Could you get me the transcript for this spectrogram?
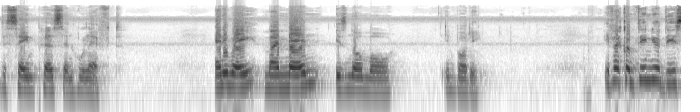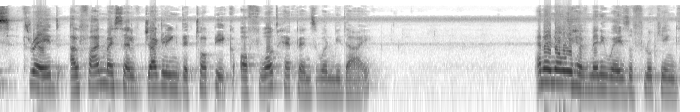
the same person who left. Anyway, my man is no more in body. If I continue this thread, I'll find myself juggling the topic of what happens when we die. And I know we have many ways of looking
